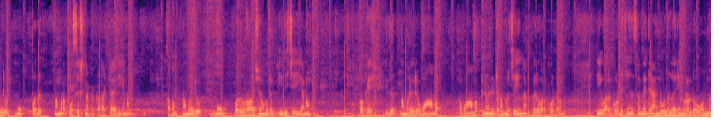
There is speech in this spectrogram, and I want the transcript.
ഒരു മുപ്പത് നമ്മുടെ പൊസിഷനൊക്കെ കറക്റ്റ് ആയിരിക്കണം. അപ്പം നമ്മളൊരു മുപ്പത് പ്രാവശ്യമെങ്കിലും ഇത് ചെയ്യണം. ഓക്കെ ഇത് നമ്മുടെ ഒരു വാമപ്പ് വാമപ്പിന് വേണ്ടിയിട്ട് നമ്മൾ ചെയ്യുന്ന ഒരു വർക്കൗട്ടാണ് ഈ വർക്കൗട്ട് ചെയ്യുന്ന സമയത്ത് രണ്ട് മൂന്ന് കാര്യങ്ങളുണ്ട്. ഒന്ന്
